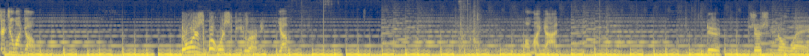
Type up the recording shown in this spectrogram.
Three, two, one, go. Doors, but we're speed running. Yup. Oh my god. Dude, there's no way.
